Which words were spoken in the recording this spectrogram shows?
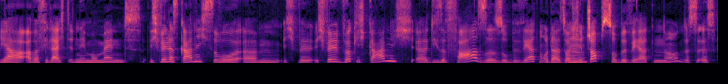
Ja, aber vielleicht in dem Moment. Ich will das gar nicht so, ähm, ich will, ich will wirklich gar nicht äh, diese Phase so bewerten oder solche mhm. Jobs so bewerten. Ne? Das ist,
